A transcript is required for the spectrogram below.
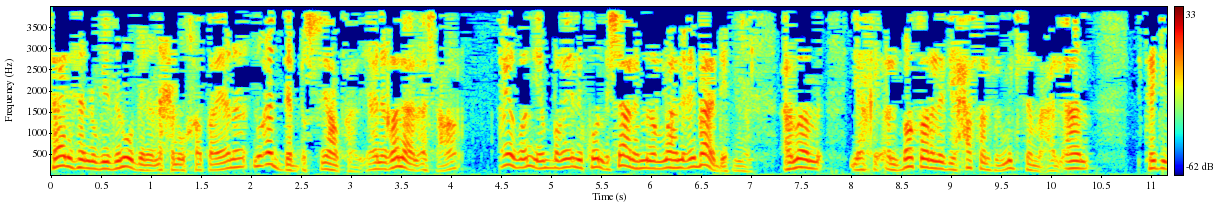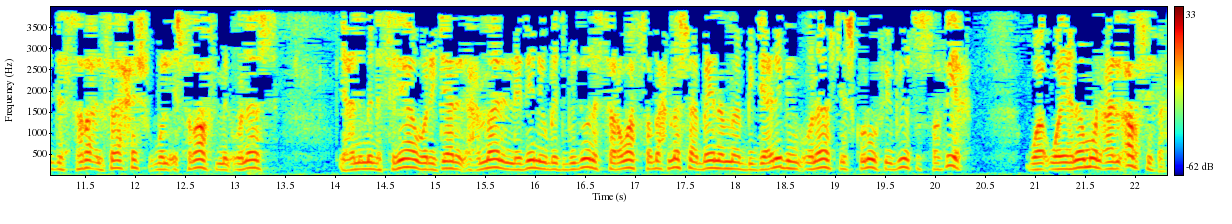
ثالثا أنه بذنوبنا نحن وخطايانا نؤدب بالصياط هذه. يعني غلاء الأسعار أيضا ينبغي أن يكون رسالة من الله لعباده. نعم. أمام يا أخي البطر الذي حصل في المجتمع الآن تجد الثراء الفاحش والإسراف من أناس يعني من الثرياء ورجال الأعمال الذين يبدبدون الثروات صباح مساء بينما بجانبهم أناس يسكنون في بيوت الصفيح وينامون على الأرصفة.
